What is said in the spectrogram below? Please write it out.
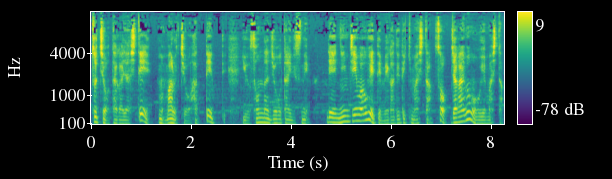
土を耕して、まあ、マルチを張ってっていう、そんな状態ですね。で、人参は植えて芽が出てきました。そう、じゃがいもも植えました。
